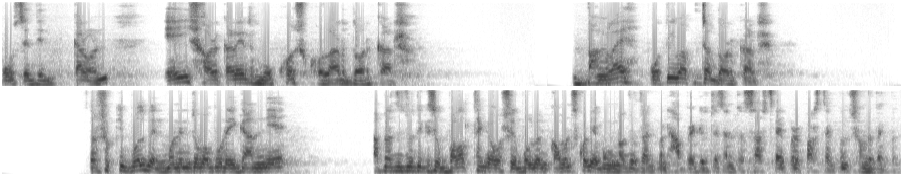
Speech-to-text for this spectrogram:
পৌঁছে দিন। কারণ এই সরকারের মুখোশ খোলার দরকার। বাংলায় প্রতিবাদটা দরকার। দর্শক কি বলবেন? মনেন্দ্রবাবুর এই গান নিয়ে আপনাদের যদি কিছু বলার থাকে, অবশ্যই বলবেন কমেন্টস করে এবং নজর রাখবেন। হাফ রেডিও চ্যানেলটা সাবস্ক্রাইব করে পাশে থাকবেন, সঙ্গে থাকবেন।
